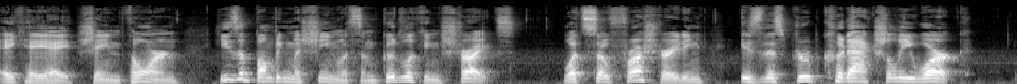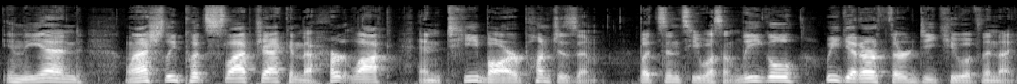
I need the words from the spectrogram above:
aka Shane Thorne, he's a bumping machine with some good-looking strikes. What's so frustrating is this group could actually work. In the end, Lashley puts Slapjack in the hurt lock and T-Bar punches him. But since he wasn't legal, we get our third DQ of the night.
